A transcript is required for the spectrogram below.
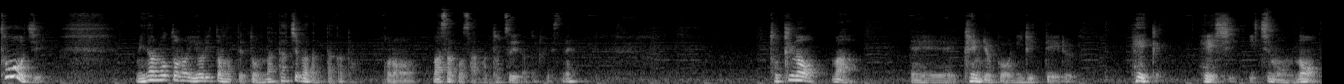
当時、源頼朝ってどんな立場だったかと、この雅子さんが嫁いだ時ですね。時の、まあ、えー権力を握っている平家、兵士一門の、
